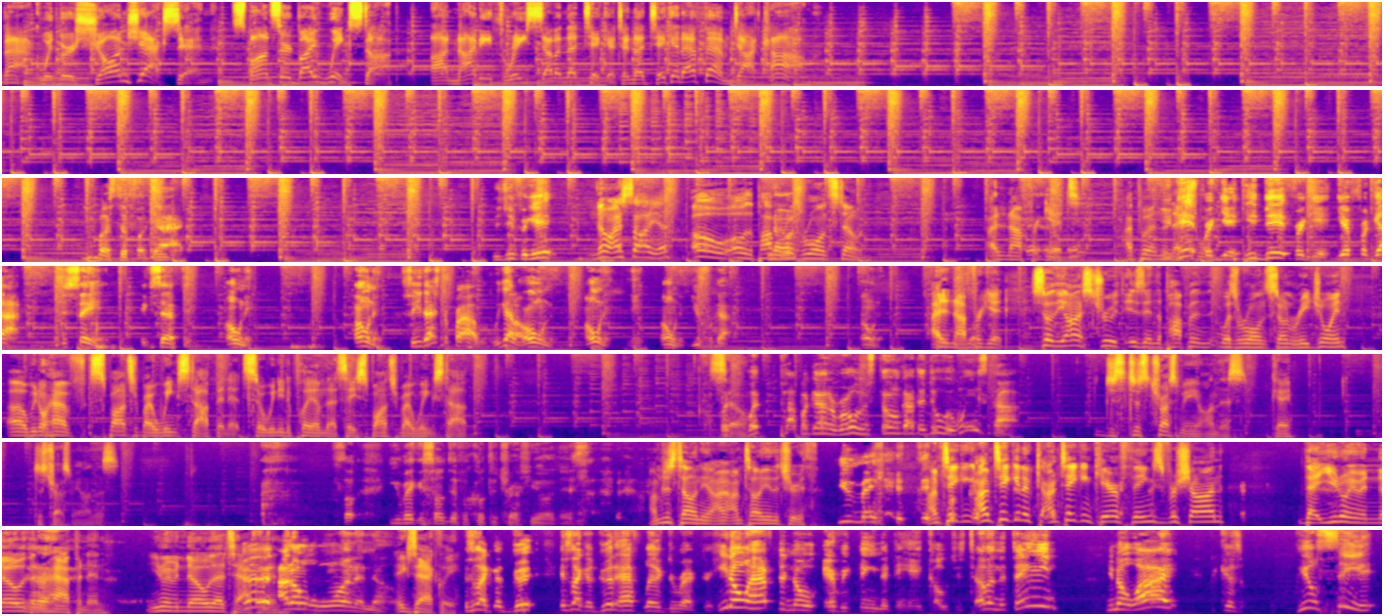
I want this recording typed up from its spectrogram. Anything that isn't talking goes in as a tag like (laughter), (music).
back with Vershawn Jackson, sponsored by Wingstop on 93.7 The Ticket and theticketfm.com. You must have forgot. Did you forget? No, I saw you. Oh, oh, the Papa No. Rose Rolling Stone. I did not forget. I put in the You next one. You did forget. You did forget. You forgot. Just say it. Accept it. Own it. Own it. See, that's the problem. We gotta own it. Own it. Nick. Own it. You forgot. Own it. I did not forget. So the honest truth is, in the Papa was a Rolling Stone rejoin. Uh, we don't have sponsored by Wingstop in it, so we need to play them that say sponsored by Wingstop. So What, what Papa got a Rolling Stone got to do with Wingstop? just just trust me on this, okay? Just trust me on this. (sighs) So you make it so difficult to trust you on this. (laughs) I'm just telling you. I, I'm telling you the truth. You make it. I'm taking I'm taking a, I'm taking care of things for Sean that you don't even know that are happening. You don't even know that's happening. I don't want to know. Exactly. It's like a good. It's like a good athletic director. He don't have to know everything that the head coach is telling the team. You know why? Because he'll see it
